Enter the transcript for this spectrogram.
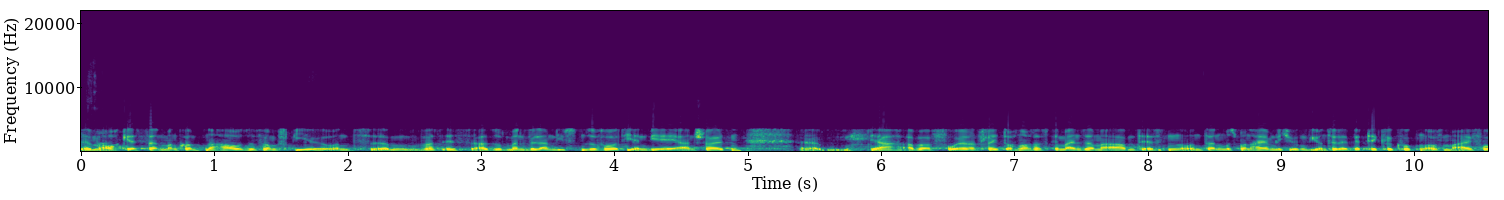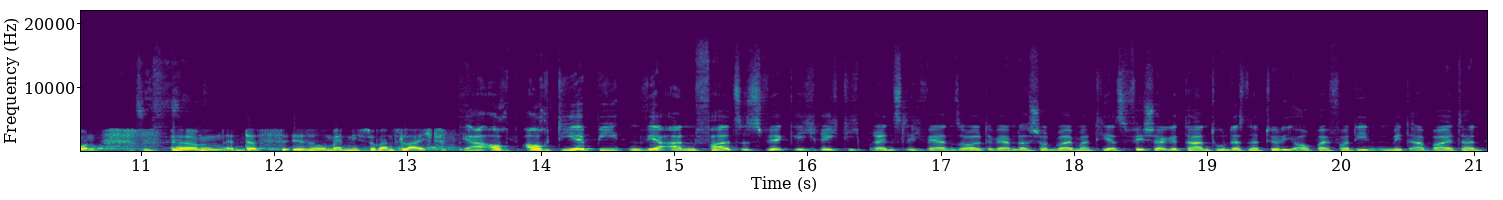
Ähm, auch gestern, man kommt nach Hause vom Spiel und ähm, was ist? Also man will am liebsten sofort die NBA anschalten. Ähm, ja, aber vorher dann vielleicht doch noch das gemeinsame Abendessen und dann muss man heimlich irgendwie unter der Bettdecke gucken auf dem iPhone. das ist im Moment nicht so ganz leicht. Ja, auch, auch dir bieten wir an, falls es wirklich richtig brenzlig werden sollte. Wir haben das schon bei Matthias Fischer getan, tun das natürlich auch bei verdienten Mitarbeitern.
